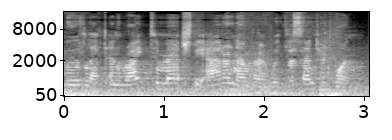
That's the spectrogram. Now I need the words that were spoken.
Move left and right to match the outer number with the centered one.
